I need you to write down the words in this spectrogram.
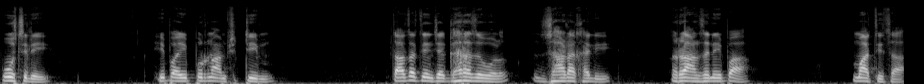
पोचली ही पाही पूर्ण आमची टीम तर आता त्यांच्या घराजवळ झाडाखाली रांजणे पा मातीचा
